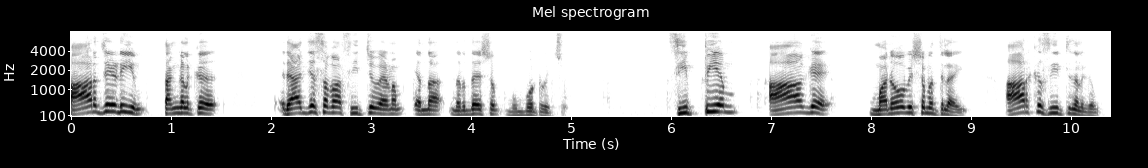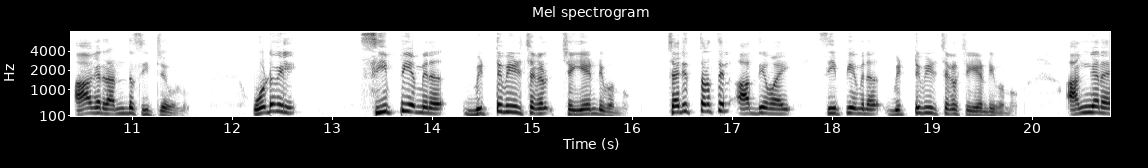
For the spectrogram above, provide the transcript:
ആർ ജെ ഡിയും തങ്ങൾക്ക് രാജ്യസഭാ സീറ്റ് വേണം എന്ന നിർദ്ദേശം മുമ്പോട്ട് വെച്ചു. സി പി എം ആകെ മനോവിഷമത്തിലായി. ആർക്ക് സീറ്റ് നൽകും? ആകെ രണ്ട് സീറ്റേ ഉള്ളൂ. ഒടുവിൽ സി പി എമ്മിന് വിട്ടുവീഴ്ചകൾ ചെയ്യേണ്ടി വന്നു. ചരിത്രത്തിൽ ആദ്യമായി സി പി എമ്മിന് വിട്ടുവീഴ്ചകൾ ചെയ്യേണ്ടി വന്നു. അങ്ങനെ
